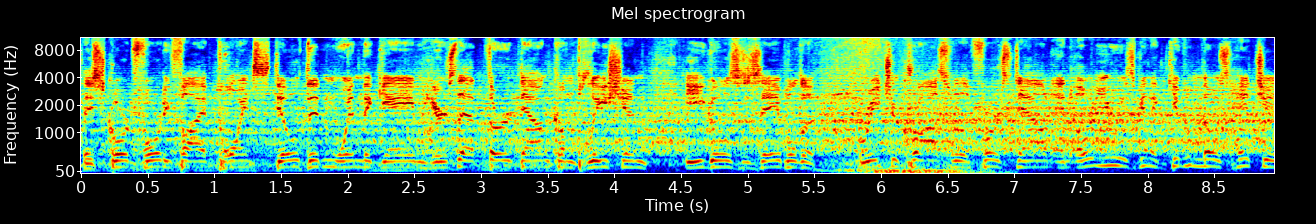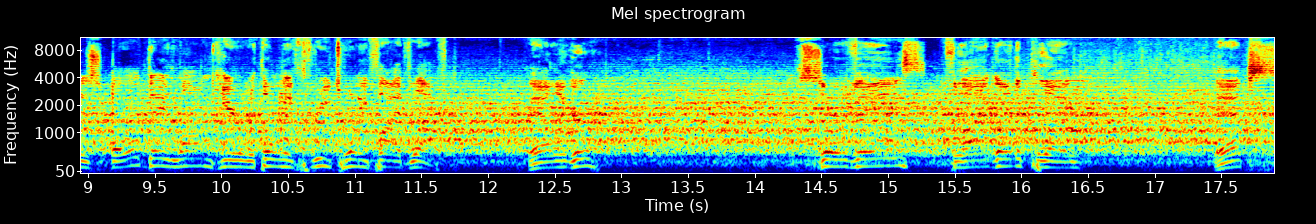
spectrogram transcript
They scored 45 points, still didn't win the game. Here's that third down completion. Eagles is able to reach across for the first down, and OU is going to give them those hitches all day long here with only 3.25 left. Ehlinger surveys, flag on the play. Epps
